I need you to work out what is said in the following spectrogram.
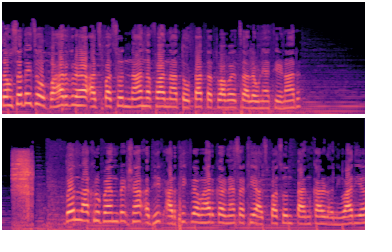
संसदेचं उपहारगृह आजपासून ना नफा ना तोटा तत्वावर चालवण्यात येणार. दोन लाख रुपयांपेक्षा अधिक आर्थिक व्यवहार करण्यासाठी आजपासून पॅन कार्ड अनिवार्य.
